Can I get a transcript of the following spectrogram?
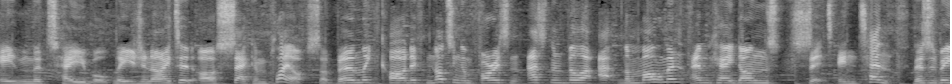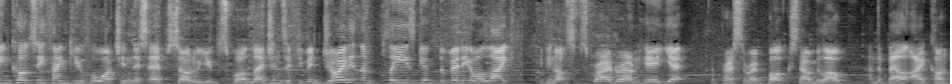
in the table. Leeds United are second. Playoffs are Burnley, Cardiff, Nottingham Forest, and Aston Villa at the moment moment, MK Dons sit in 10th. This has been Cutzy. Thank you for watching this episode of Youth Squad Legends. If you've enjoyed it, then please give the video a like. If you're not subscribed around here yet, then press the red box down below and the bell icon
